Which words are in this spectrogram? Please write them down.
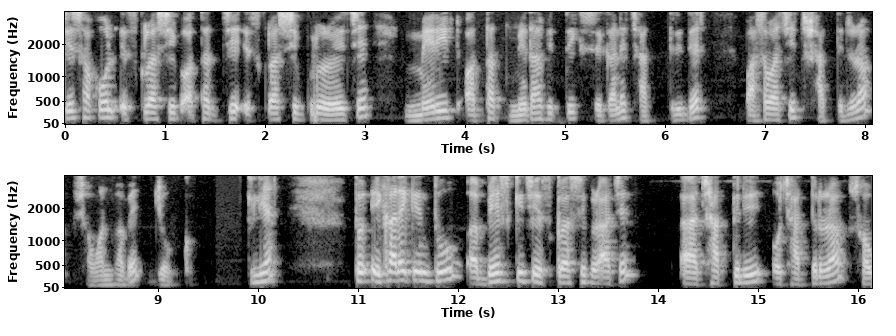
যে সকল স্কলারশিপ অর্থাৎ যে স্কলারশিপগুলো রয়েছে মেরিট অর্থাৎ মেধাভিত্তিক, সেখানে ছাত্রীদের পাশাপাশি ছাত্রীরা সমানভাবে যোগ্য। ক্লিয়ার তো এখানে কিন্তু বেশ কিছু স্কলারশিপ আছে। ছাত্রী ও ছাত্ররা সব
